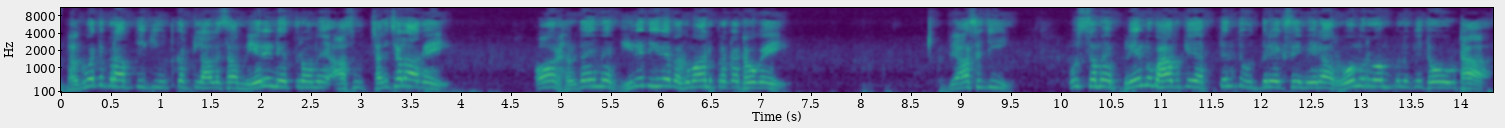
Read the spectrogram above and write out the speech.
भगवत प्राप्ति की उत्कट लालसा मेरे नेत्रों में आँसू छल छल आ गए और हृदय में धीरे धीरे भगवान प्रकट हो गए। व्यास जी, उस समय प्रेम भाव के अत्यंत उद्रेक से मेरा रोम रोम पुलकित हो उठा।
